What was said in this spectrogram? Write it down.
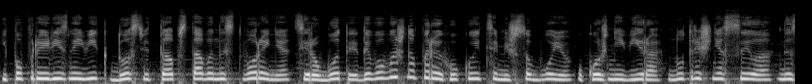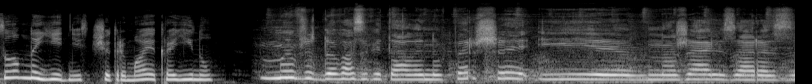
І попри різний вік, досвід та обставини створення, ці роботи дивовижно перегукуються між собою. У кожній віра, внутрішня сила, незламна єдність, що тримає країну. Ми вже до вас завітали не вперше, і, на жаль, зараз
